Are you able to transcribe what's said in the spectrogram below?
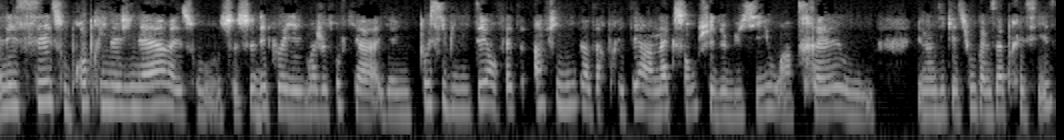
laisser son propre imaginaire et se, déployer. Moi, je trouve qu'il y, a une possibilité en fait infinie d'interpréter un accent chez Debussy ou un trait ou une indication comme ça précise.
